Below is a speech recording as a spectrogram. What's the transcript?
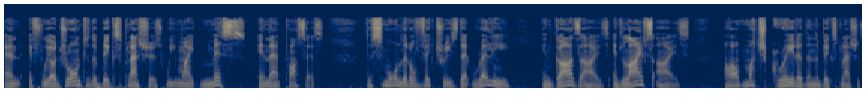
And if we are drawn to the big splashes, we might miss in that process the small little victories that really, in God's eyes, in life's eyes, are much greater than the big splashes.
